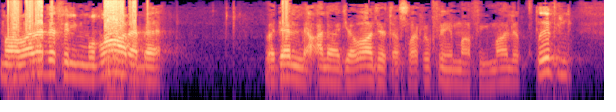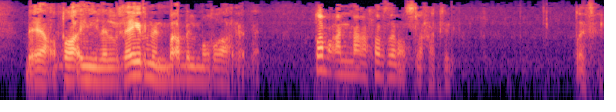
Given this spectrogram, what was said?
ما ورد في المضاربة ودل على جواز تصرفهما في مال الطفل بإعطائه للغير من باب المضاربة. طبعا مع حفظ مصلحة الطفل.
